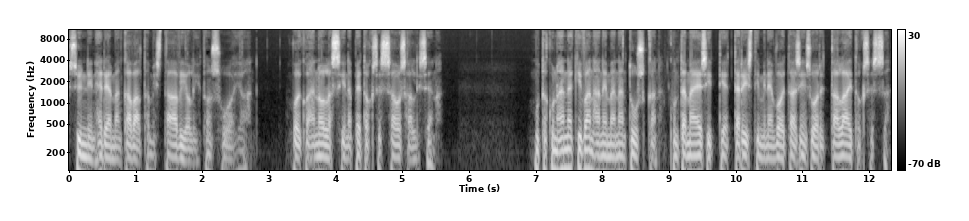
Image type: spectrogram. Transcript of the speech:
synnin hedelmän kavaltamista avioliiton suojaan. Voiko hän olla siinä petoksessa osallisena? Mutta kun hän näki vanhan emännän tuskan, kun tämä esitti, että ristiminen voitaisiin suorittaa laitoksessa,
